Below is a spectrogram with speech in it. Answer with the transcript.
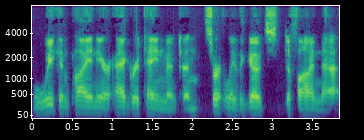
we can pioneer agritainment, and certainly the goats define that.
